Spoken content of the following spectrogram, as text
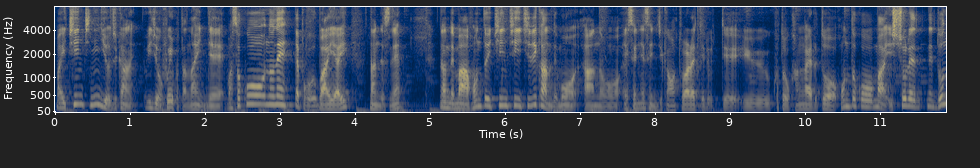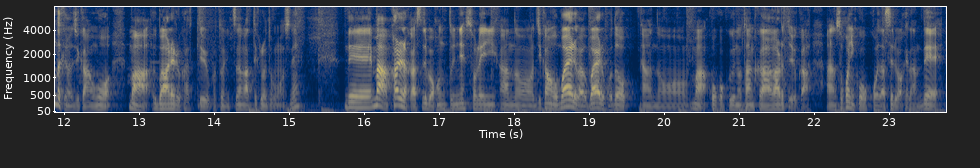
まあ、1日24時間以上増えることはないんで、まあ、そこのね、やっぱ奪い合いなんですね。なんでまあ本当1日1時間でもあの SNS に時間を取られてるっていうことを考えると本当こうまあ一緒で、ね、どんだけの時間をまあ奪われるかっていうことにつながってくると思うんですね。でまあ彼らからすれば本当にねそれにあの時間を奪えれば奪えるほどあのまあ広告の単価が上がるというかあのそこに広告を出せるわけなんで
